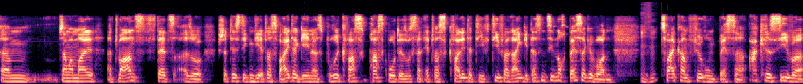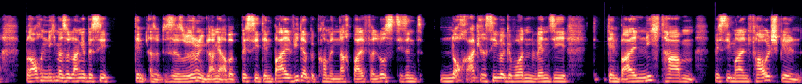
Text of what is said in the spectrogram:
ähm, sagen wir mal, Advanced Stats, also Statistiken, die etwas weitergehen als pure Passquote, also es dann etwas qualitativ tiefer reingeht. Da sind sie noch besser geworden. Mhm. Zweikampfführung besser, aggressiver, brauchen nicht mehr so lange, bis sie den, also das ist ja sowieso nicht lange, aber bis sie den Ball wiederbekommen nach Ballverlust. Sie sind noch aggressiver geworden, wenn sie den Ball nicht haben, bis sie mal einen Foul spielen.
